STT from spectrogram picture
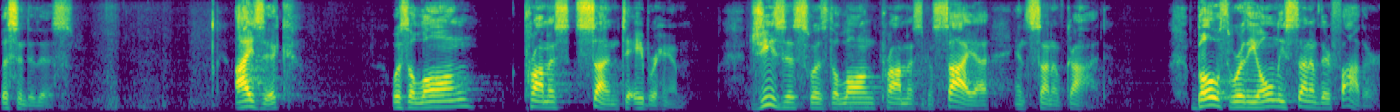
Listen to this Isaac was the long promised son to Abraham. Jesus was the long promised Messiah and Son of God. Both were the only son of their father.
